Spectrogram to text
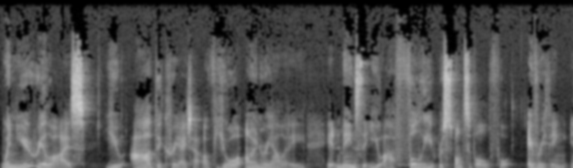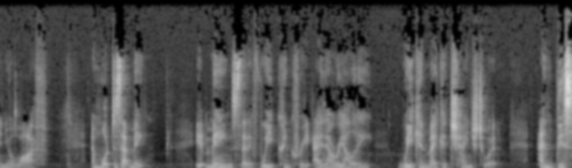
When you realize you are the creator of your own reality, it means that you are fully responsible for everything in your life. And what does that mean? It means that if we can create our reality, we can make a change to it. And this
